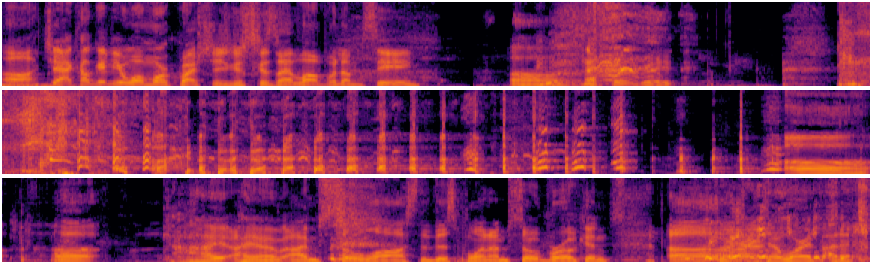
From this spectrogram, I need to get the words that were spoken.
Oh, Jack, I'll give you one more question just because I love what I'm seeing. Oh, that's so great. Oh, uh, God, I, I am. I'm so lost at this point. I'm so broken. Uh, All right, don't worry about it.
